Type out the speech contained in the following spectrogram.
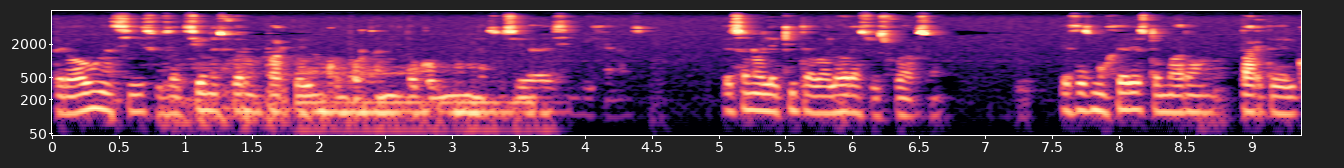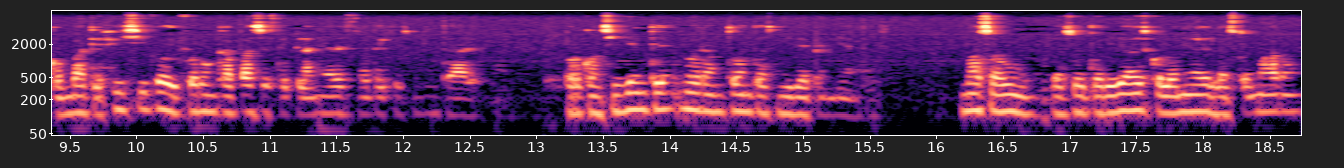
Pero aún así sus acciones fueron parte de un comportamiento común en las sociedades indígenas. Eso no le quita valor a su esfuerzo. Esas mujeres tomaron parte del combate físico y fueron capaces de planear estrategias militares. Por consiguiente, no eran tontas ni dependientes. Más aún, las autoridades coloniales las tomaron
